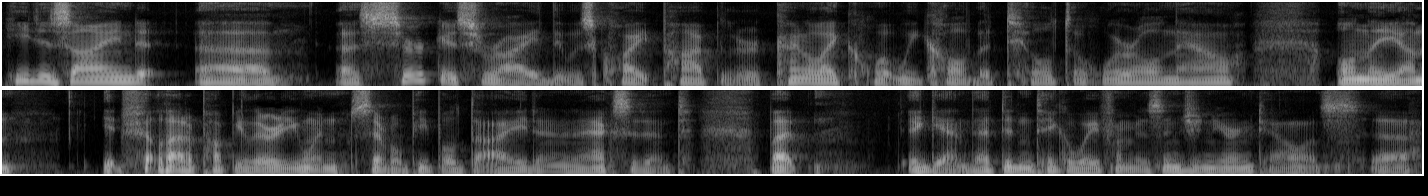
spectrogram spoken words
he designed uh, a circus ride that was quite popular, kind of like what we call the tilt a whirl now, only um, it fell out of popularity when several people died in an accident. But again, that didn't take away from his engineering talents. Uh,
